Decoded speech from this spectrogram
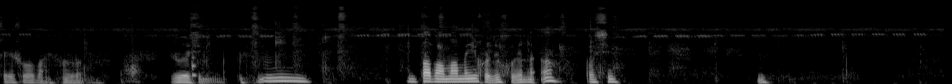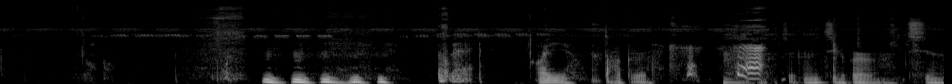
谁说晚上冷？热醒了。嗯，爸爸妈妈一会儿就回来啊，高兴。嗯，嗯嗯嗯嗯嗯。哎呀，大哥，这真是几辈儿亲。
